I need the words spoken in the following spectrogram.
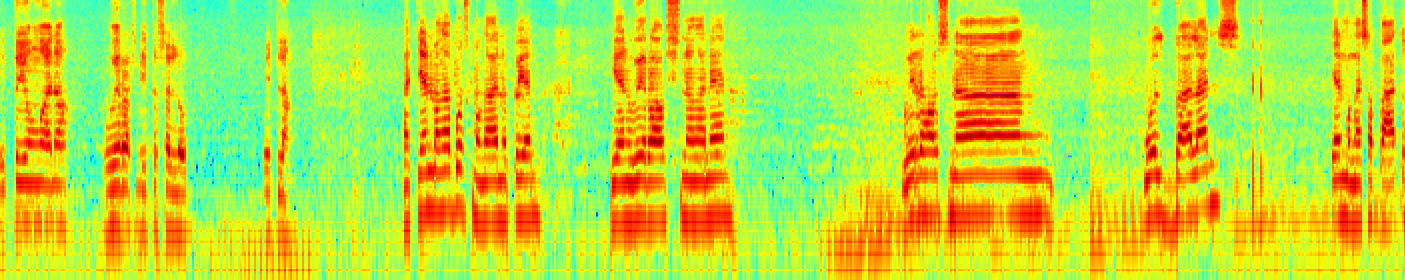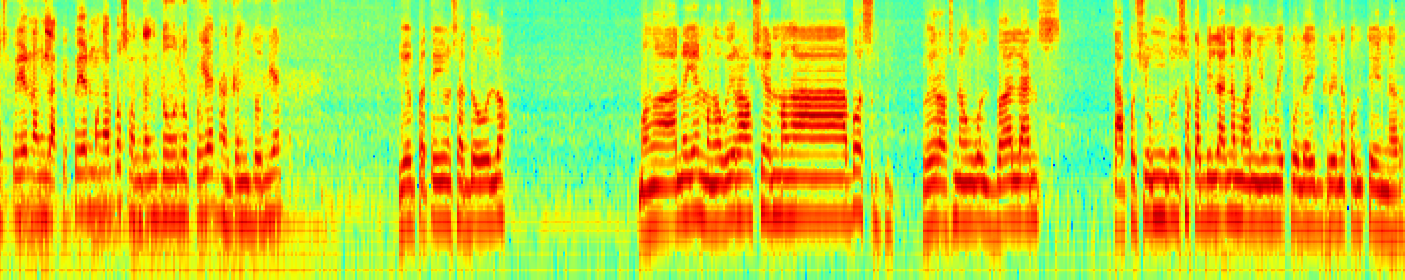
Ito yung ano warehouse dito sa loob. Wait lang. At yan mga boss mga ano po yan? Yan warehouse ng ano yan? Warehouse ng World Balance. Yan mga sapatos po yan. Ang laki po yan mga boss. Hanggang dulo po yan hanggang doon yan. Yun pati yung sa dulo mga ano yan, mga warehouse yan mga boss. Warehouse ng World Balance. Tapos yung doon sa kabila naman, yung may kulay green na container.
